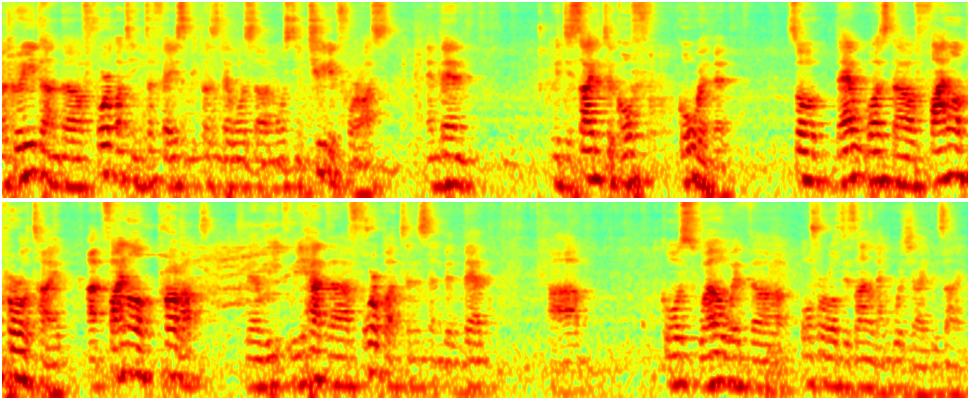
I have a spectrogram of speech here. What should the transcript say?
agreed on the four-button interface because that was uh, most intuitive for us. And then we decided to go, go with it. So that was the final prototype, uh, final product. Then we, we had the four buttons and then that uh, goes well with the overall design language I designed.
